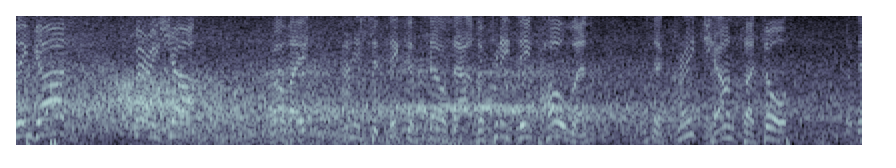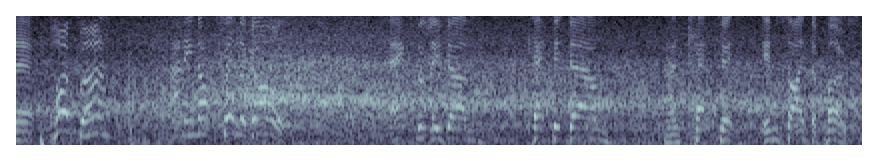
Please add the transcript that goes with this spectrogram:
Lingard. Very sharp. Well, they managed to dig themselves out of a pretty deep hole then. It was a great chance, I thought. But there, Pogba, and he knocks in the goal. Excellently done. Kept it down and kept it inside the post.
